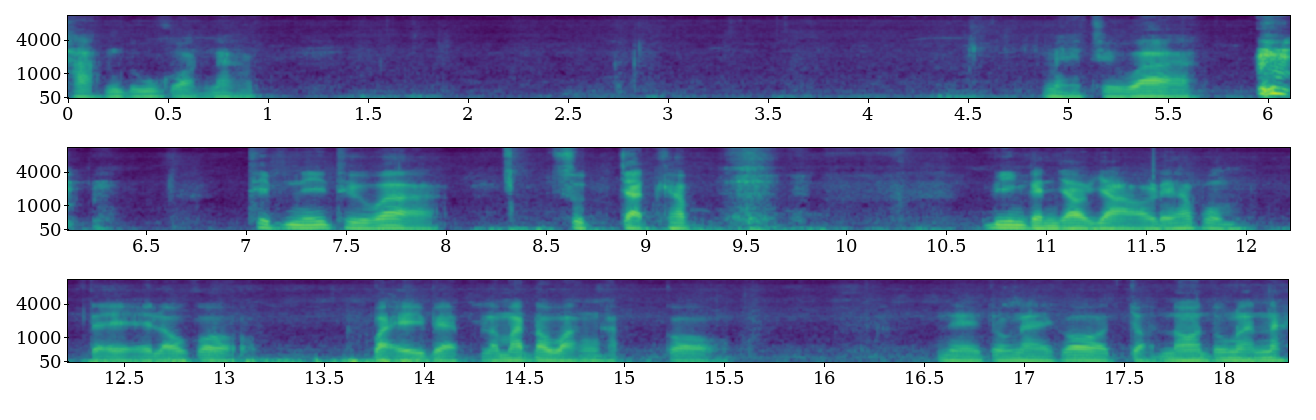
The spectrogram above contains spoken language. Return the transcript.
ถามดูก่อนนะครับ แม่ถือว่าทริปนี้ถือว่าสุดจัดครับ วิ่งกันยาวๆเลยครับผม แต่เราก็ไปแบบระมัดระวังครับ ก็ ในตรงไหนก็จอดนอนตรงนั้นนะ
